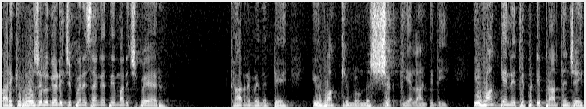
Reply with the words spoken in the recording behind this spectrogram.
వారికి రోజులు గడిచిపోయిన సంగతి మరిచిపోయారు. కారణం ఏంటంటే ఈ వాక్యంలో ఉన్న శక్తి అలాంటిది. ఈ వాక్యాన్ని ఎత్తిపట్టి ప్రార్థన చేయి.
